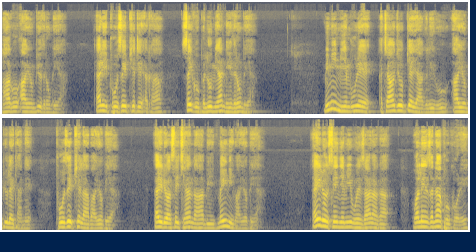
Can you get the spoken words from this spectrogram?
ဘာကိုအာယုံပြုသတုံးဖေဟာအဲ့ဒီဖိုးစိတ်ဖြစ်တဲ့အခါစိတ်ကိုဘလို့များနေသတုံးဖေဟာ မိမိမြင်မှုတဲ့အကြောင်းကျိုးပြက်ရာကလေးကိုအာယုံပြုလိုက်တာနဲ့ဖိုးစိတ်ဖြစ်လာပါရောဖေဟာအဲ့ဒီတော့စိတ်ချမ်းသာပြီးမှိန်နေပါရောဖေဟာအဲ့ဒီလိုဆင်ခြင်ပြီးဝင်စားတာကဝလင်စနဖို့ခေါ်တယ်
